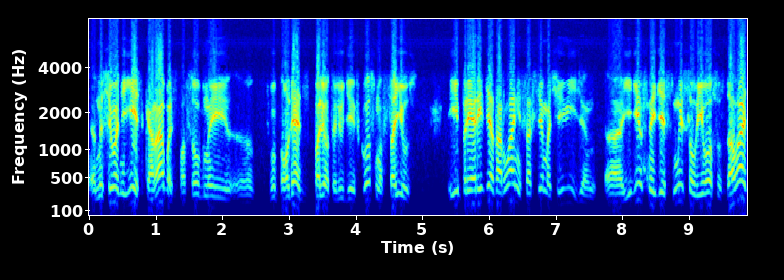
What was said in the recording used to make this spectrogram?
на сегодня есть корабль, способный э, выполнять полеты людей в космос, «Союз». И приоритет «Орла» не совсем очевиден. Э, единственный здесь смысл его создавать,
